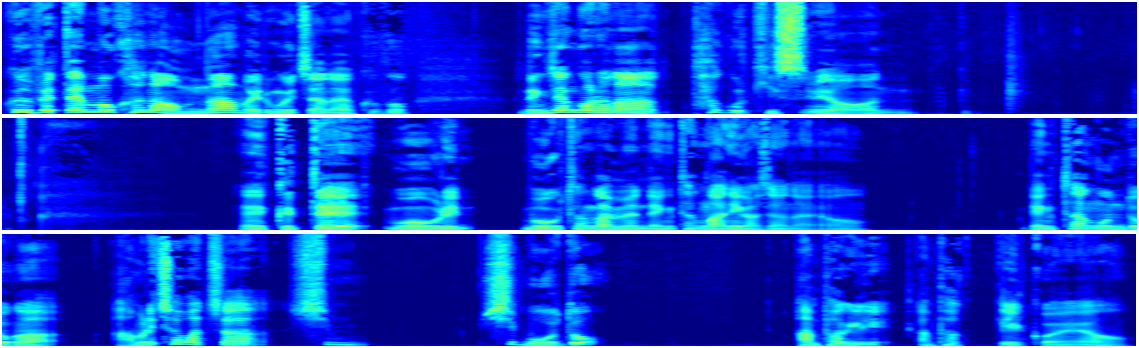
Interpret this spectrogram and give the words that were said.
그 옆에 뗏목 하나 없나? 막 이런 거 있잖아요. 그거 냉장고 하나 타고 이렇게 있으면 예, 그때 뭐 우리 목욕탕 가면 냉탕 많이 가잖아요. 냉탕 온도가 아무리 차봤자 10, 15도 안팎일 안팎일 거예요.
